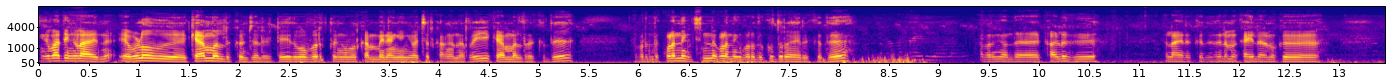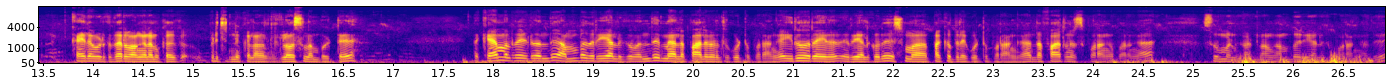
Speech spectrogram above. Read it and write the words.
இங்கே பார்த்தீங்களா இது எவ்வளோ கேமல் இருக்குன்னு சொல்லிட்டு இது ஒவ்வொருத்தங்க ஒரு கம்பெனி அங்கே இங்கே வச்சுருக்காங்க. நிறைய கேமல் இருக்குது. அப்புறம் இந்த குழந்தைங்க சின்ன குழந்தைங்க போகிறது குதிரை இருக்குது. அப்புறம் இங்கே அந்த கழுகு எல்லாம் இருக்குது. இது நம்ம கையில் நமக்கு கையில் கொடுக்க தருவாங்க நமக்கு பிடிச்சிட்டு நிற்கலாம். க்ளவுஸ்லாம் போட்டு. இந்த கேமல் ரைடு வந்து ஐம்பது ரியாலுக்கு வந்து மேலே பாலைவனத்தில் கூப்பிட்டு போகிறாங்க இருபது ரியல் ரியாலுக்கு வந்து சும்மா பக்கத்தில் கூப்பிட்டு போகிறாங்க அந்த ஃபாரினர்ஸ் போகிறாங்க பாருங்கள் சூமன் காட்டுறவங்க ஐம்பது ரியாலுக்கு போகிறாங்க அது.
